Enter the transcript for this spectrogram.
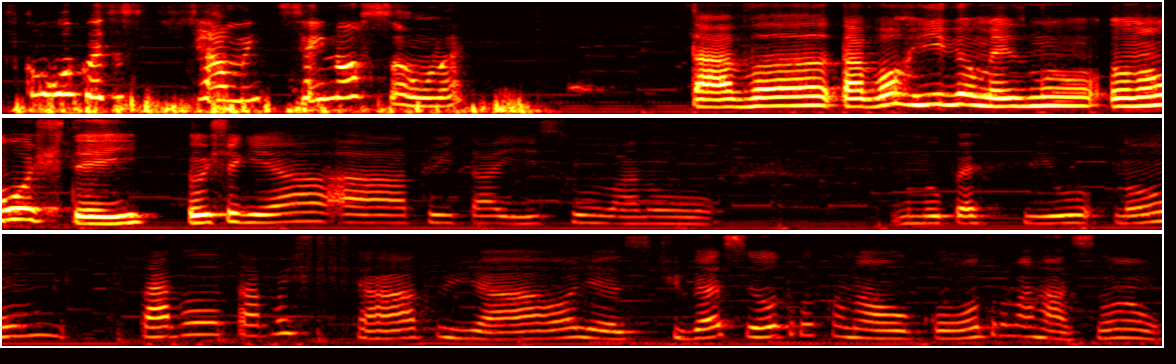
ficou uma coisa realmente sem noção, né? Tava, tava horrível mesmo, eu não gostei. Eu cheguei a, a twittar isso lá no, no meu perfil. Não, tava, tava chato já. Olha, se tivesse outro canal com outra narração,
